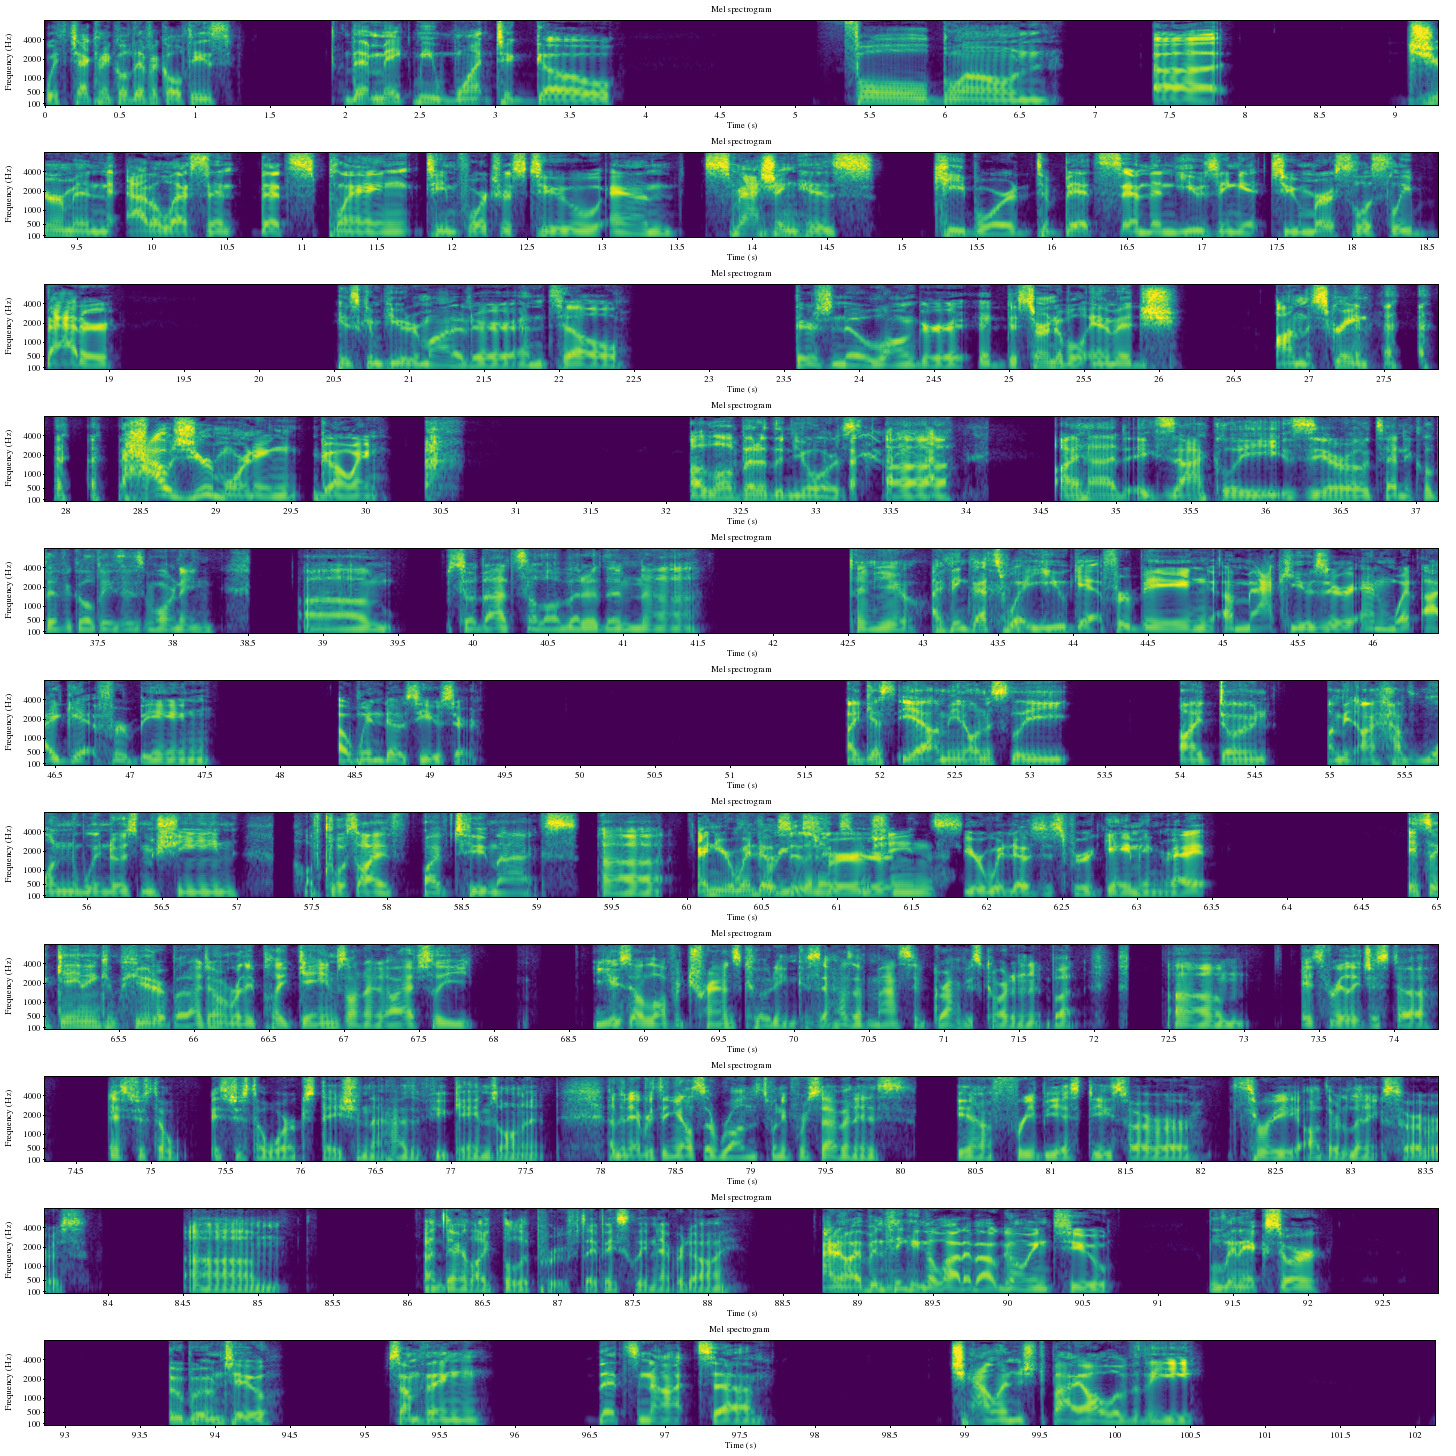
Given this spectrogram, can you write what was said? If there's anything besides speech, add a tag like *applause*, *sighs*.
with technical difficulties that make me want to go full blown uh German adolescent that's playing Team Fortress 2 and smashing his keyboard to bits and then using it to mercilessly batter his computer monitor until there's no longer a discernible image on the screen. *laughs* How's your morning going? a lot better than yours. Uh, I had exactly zero technical difficulties this morning, um, so that's a lot better than uh, than you. I think that's what you get for being a Mac user and what I get for being a Windows user. I guess yeah. I mean, honestly, I don't. I mean, I have one Windows machine. Of course, I've I have two Macs. Uh, And your Windows is Linux for machines. your Windows is for gaming, right? It's a gaming computer, but I don't really play games on it. I actually use it a lot for transcoding because it has a massive graphics card in it. But um, it's really just a it's just a it's just a workstation that has a few games on it, and then everything else that runs twenty four seven is you know FreeBSD server, three other Linux servers, um, and they're like bulletproof. They basically never die. I know I've been thinking a lot about going to Linux or Ubuntu, something that's not um, challenged by all of the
